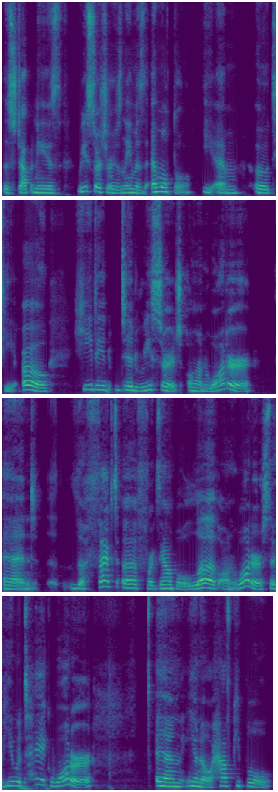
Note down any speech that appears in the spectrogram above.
this japanese researcher his name is emoto e-m-o-t-o he did did research on water and the effect of for example love on water. So he would take water and you know have people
